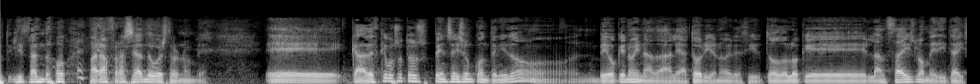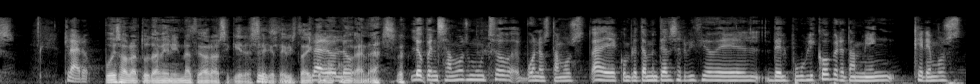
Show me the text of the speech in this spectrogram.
utilizando, parafraseando vuestro nombre. Eh, cada vez que vosotros pensáis un contenido, veo que no hay nada aleatorio, ¿no? Es decir, todo lo que lanzáis lo meditáis. Claro. Puedes hablar tú también, Ignacio, ahora si quieres, sé que te he visto ahí Claro, como lo, con ganas. lo pensamos mucho. Bueno, estamos eh, completamente al servicio del, del público, pero también queremos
